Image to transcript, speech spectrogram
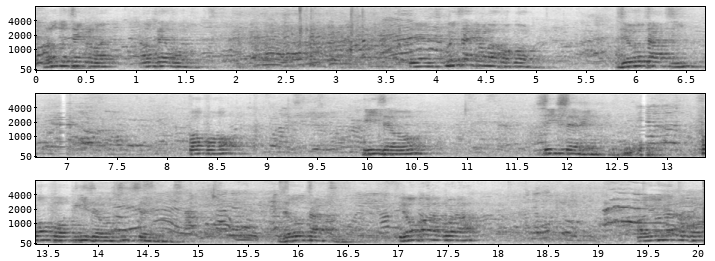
I don't take number. I don't have phone. Yes, which side number for 0 30 44 30 67 44 30 67 0 30 et encore Angola on y en a d'abord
